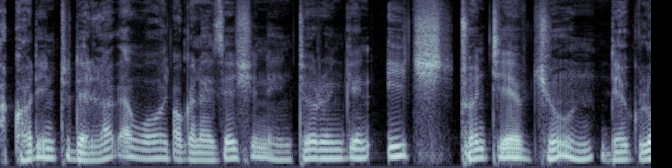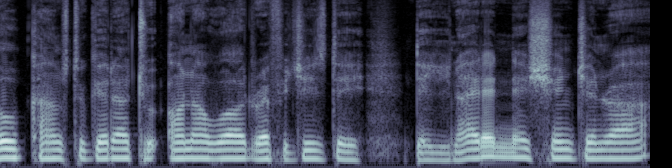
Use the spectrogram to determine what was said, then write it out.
According to the Lagerwatch organization in Thuringen, each 20th June, the globe comes together to honor World Refugees Day. The United Nations General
